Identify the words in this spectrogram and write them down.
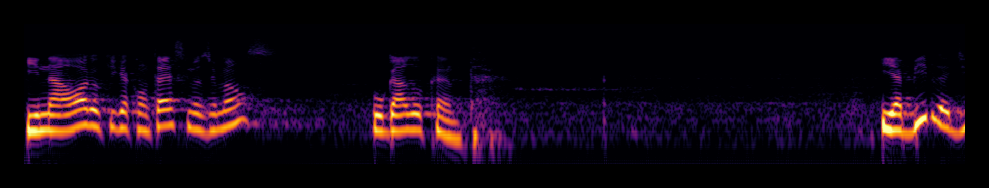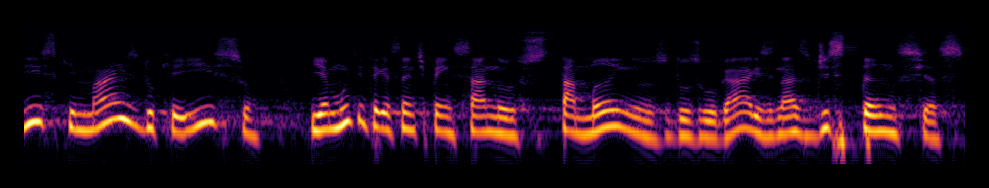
E na hora o que, que acontece, meus irmãos? O galo canta. E a Bíblia diz que mais do que isso, e é muito interessante pensar nos tamanhos dos lugares e nas distâncias.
